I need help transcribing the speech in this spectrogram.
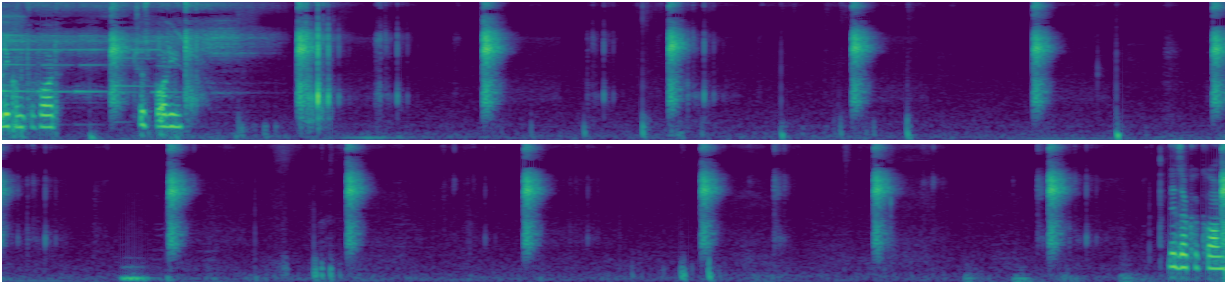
Die kommt sofort. Tschüss, Body. Der Socke kommt.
